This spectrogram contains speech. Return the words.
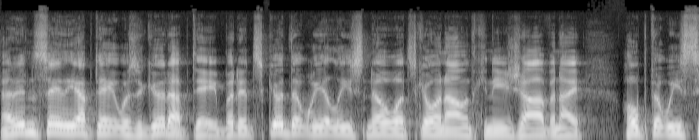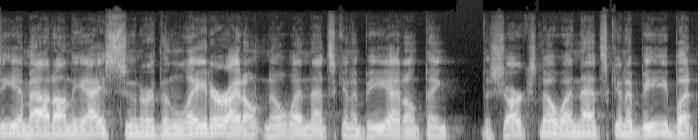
I didn't say the update was a good update, but it's good that we at least know what's going on with Knyzhov, and I hope that we see him out on the ice sooner than later. I don't know when that's going to be. I don't think the Sharks know when that's going to be, but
